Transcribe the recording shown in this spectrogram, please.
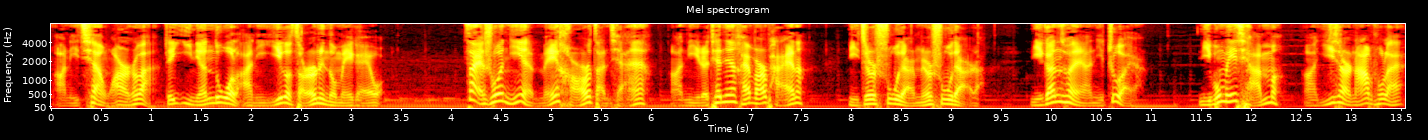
啊，你欠我二十万，这一年多了啊，你一个子儿你都没给我。再说你也没好好攒钱呀，啊你这天天还玩牌呢，你今儿输点，明儿输点的，你干脆呀，你这样，你不没钱吗？啊，一下拿不出来，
